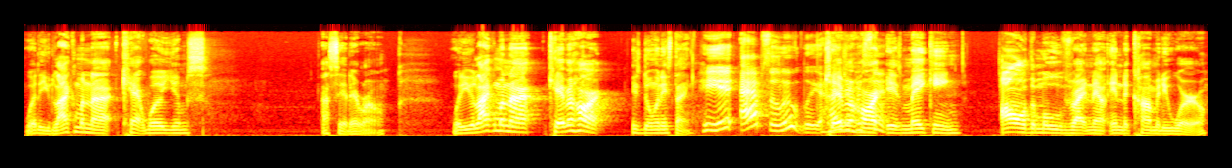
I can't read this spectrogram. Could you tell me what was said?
whether you like him or not, Katt Williams, I said that wrong. Whether you like him or not, Kevin Hart is doing his thing. he is, absolutely 100%. Kevin Hart is making all the moves right now in the comedy world,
